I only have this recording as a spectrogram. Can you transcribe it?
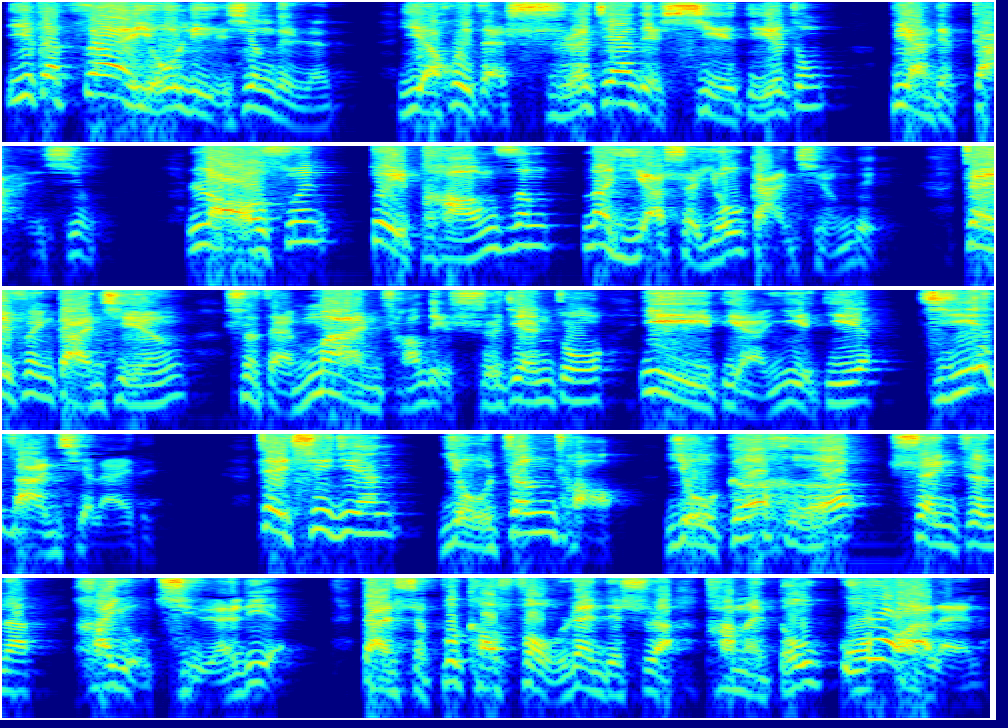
一个再有理性的人，也会在时间的洗涤中变得感性。老孙对唐僧那也是有感情的。这份感情是在漫长的时间中一点一滴积攒起来的，这期间有争吵，有隔阂，甚至呢还有决裂。但是不可否认的是，他们都过来了。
